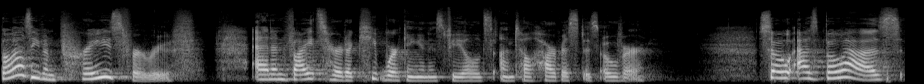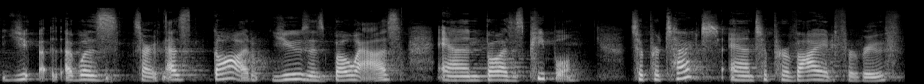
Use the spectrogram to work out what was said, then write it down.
Boaz even prays for Ruth and invites her to keep working in his fields until harvest is over. So, as Boaz uh, was, sorry, as God uses Boaz and Boaz's people to protect and to provide for Ruth,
